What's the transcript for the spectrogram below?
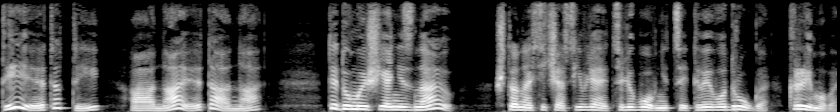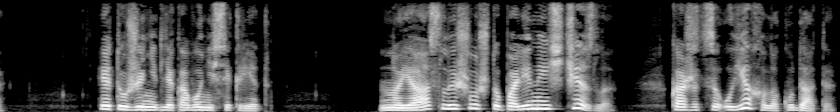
Ты — это ты, а она — это она. Ты думаешь, я не знаю, что она сейчас является любовницей твоего друга, Крымова? Это уже ни для кого не секрет. Но я слышал, что Полина исчезла. Кажется, уехала куда-то.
